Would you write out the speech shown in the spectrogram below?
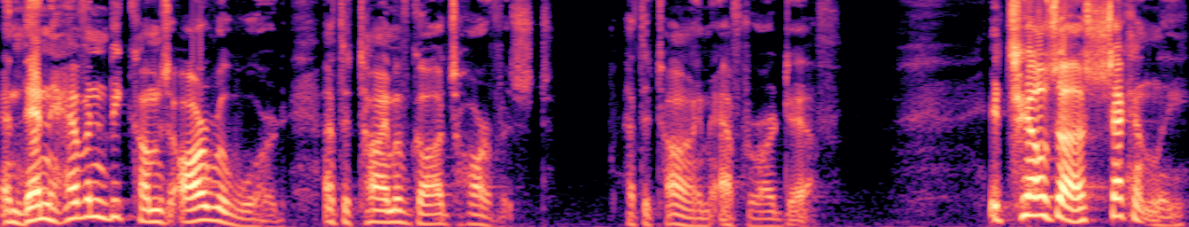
and then heaven becomes our reward at the time of God's harvest at the time after our death. It tells us, secondly,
